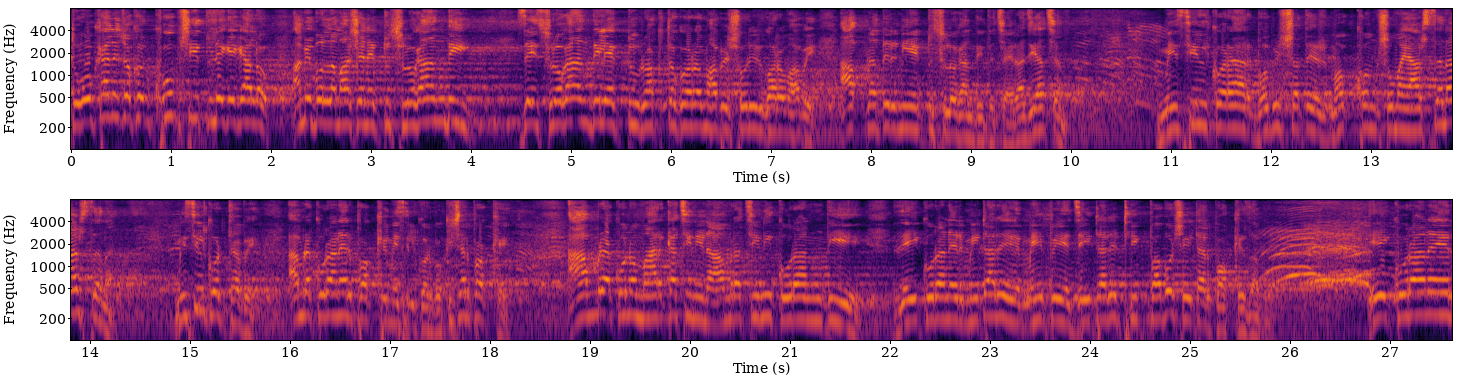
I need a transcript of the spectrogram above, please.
তো ওখানে যখন খুব শীত লেগে গেল, আমি বললাম, আসেন, একটু স্লোগান দিই। যেই স্লোগান দিলে একটু রক্ত গরম হবে, শরীর গরম হবে। আপনাদের নিয়ে একটু স্লোগান দিতে চাই। রাজি আছেন? মিছিল করার ভবিষ্যতের মক্ষম সময় আসছে না আসছে না। মিছিল করতে হবে। আমরা কোরআনের পক্ষে মিছিল করব। কিসের পক্ষে? আমরা কোনো মার্কা চিনি না, আমরা চিনি কোরআন দিয়ে। এই কোরআনের মিটারে মেপে যেইটারে ঠিক পাবো, সেইটার পক্ষে যাব। এই কোরআনের,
